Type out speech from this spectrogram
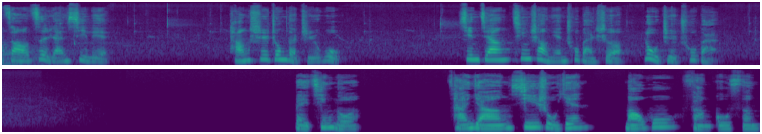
造自然系列，唐诗中的植物。新疆青少年出版社录制出版。北青罗。残阳西入烟，茅屋访孤僧。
